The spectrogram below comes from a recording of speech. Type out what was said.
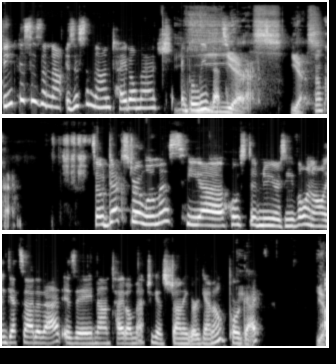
think this is a non, is this a non-title match? I believe that's yes. Yes. Okay. So Dexter Lumis, he uh, hosted New Year's Evil, and all he gets out of that is a non-title match against Johnny Gargano. Poor guy. Yes.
